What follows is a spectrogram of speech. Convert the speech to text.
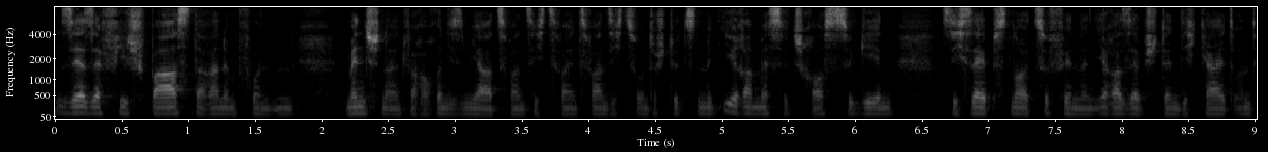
sehr, sehr viel Spaß daran empfunden, Menschen einfach auch in diesem Jahr 2022 zu unterstützen, mit ihrer Message rauszugehen, sich selbst neu zu finden in ihrer Selbstständigkeit und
